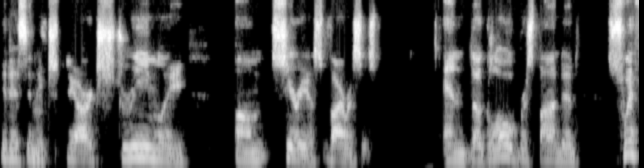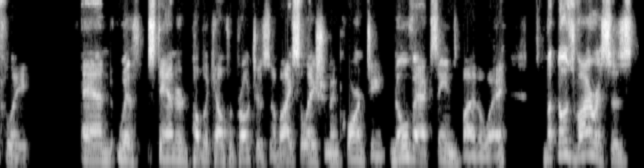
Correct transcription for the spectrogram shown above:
It is an, mm. they are extremely um, serious viruses. And the globe responded swiftly and with standard public health approaches of isolation and quarantine. No vaccines, by the way. But those viruses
